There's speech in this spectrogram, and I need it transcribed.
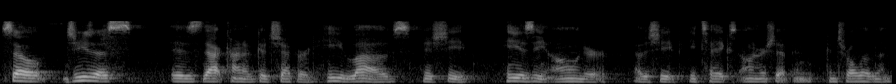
So Jesus is that kind of good shepherd. He loves his sheep. He is the owner of the sheep. He takes ownership and control of them.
